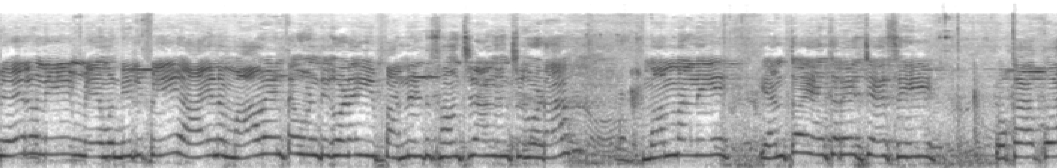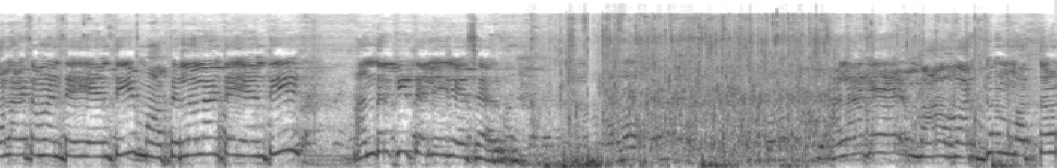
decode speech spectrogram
పేరుని మేము నిలిపి ఆయన మా వెంట ఉండి కూడా ఈ పన్నెండు సంవత్సరాల నుంచి కూడా మమ్మల్ని ఎంతో ఎంకరేజ్ చేసి ఒక కోలాటం అంటే ఏంటి మా పిల్లలంటే ఏంటి అందరికీ తెలియజేశారు. అలాగే మా వర్గం మొత్తం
